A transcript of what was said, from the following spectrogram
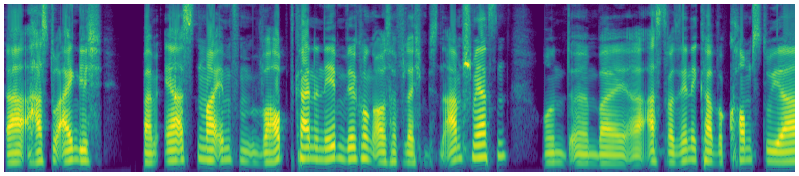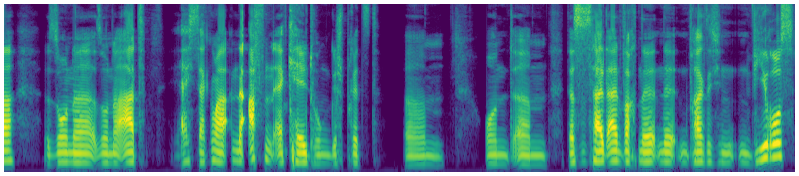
da hast du eigentlich beim ersten Mal impfen überhaupt keine Nebenwirkungen, außer vielleicht ein bisschen Armschmerzen. Und ähm, bei äh, AstraZeneca bekommst du ja so eine, so eine Art, ich sag mal, eine Affenerkältung gespritzt. Ähm, und ähm, das ist halt einfach eine, eine, praktisch ein, ein Virus,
